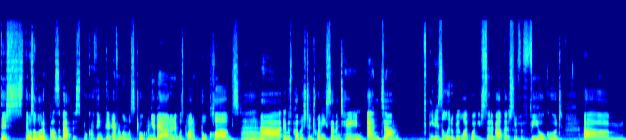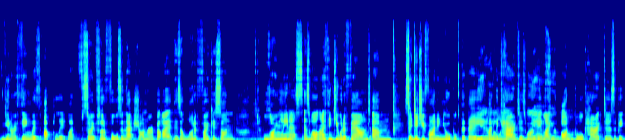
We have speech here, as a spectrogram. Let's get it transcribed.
this there was a lot of buzz about this book. I think everyone was talking about it. It was part of book clubs. Uh, it was published in 2017, and um, it is a little bit like what you said about that sort of a feel good. Um, you know, thing with uplit, like so, it sort of falls in that genre. But I, there's a lot of focus on loneliness as well, and I think you would have found. Um, so, did you find in your book that they Yeah, like the characters were a bit like oddball characters, a bit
